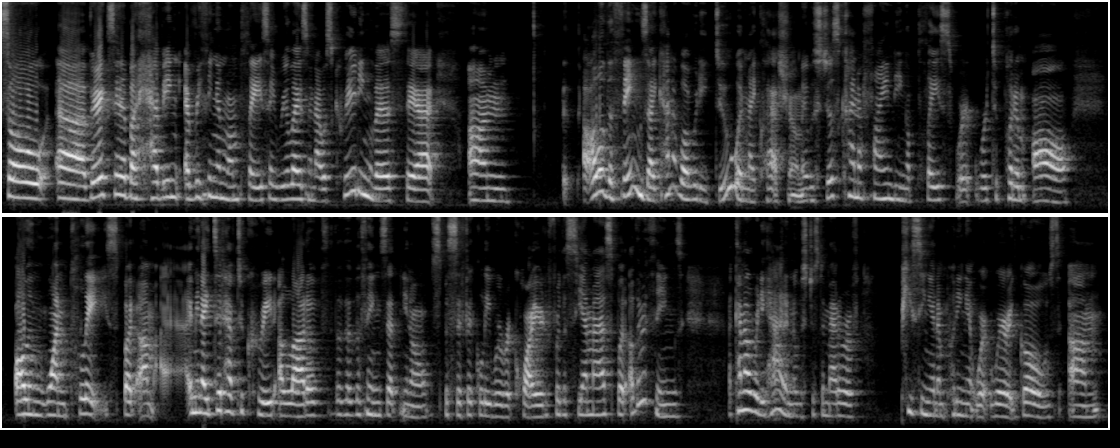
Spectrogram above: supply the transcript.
so uh, very excited about having everything in one place. I realized when I was creating this that um, all of the things I kind of already do in my classroom. It was just kind of finding a place where, where to put them all all in one place. But um, I mean, I did have to create a lot of the, the, the, things that, you know, specifically were required for the CMS, but other things I kind of already had, and it was just a matter of piecing it and putting it where, where it goes. Um,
